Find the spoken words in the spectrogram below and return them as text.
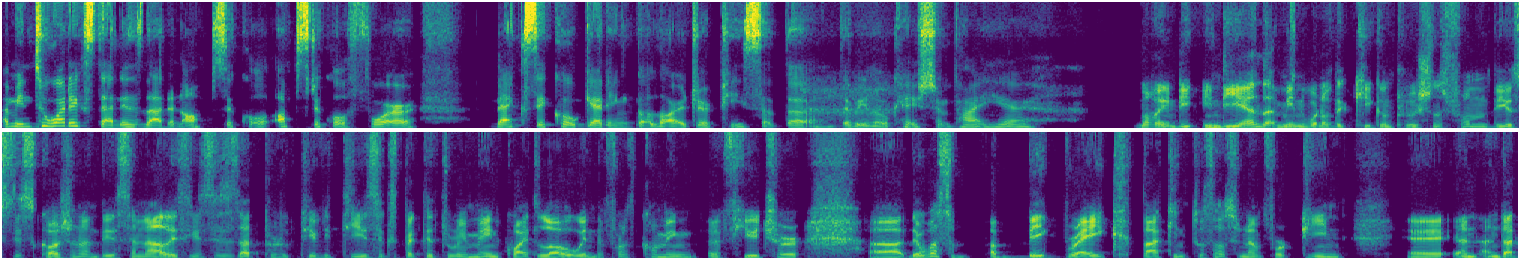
I mean, to what extent is that an obstacle obstacle for Mexico getting a larger piece of the, the relocation pie here? No, in the in the end, I mean, one of the key conclusions from this discussion and this analysis is that productivity is expected to remain quite low in the forthcoming uh, future. Uh, there was a, a, big break back in 2014 Uh, and, and that,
